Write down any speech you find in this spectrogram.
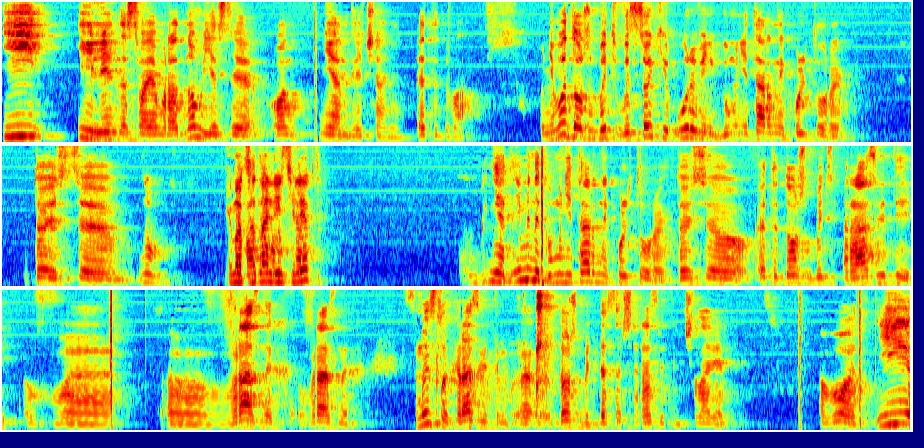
и или на своем родном, если он не англичанин. Это два. У него должен быть высокий уровень гуманитарной культуры. То есть, э, ну... Эмоциональный интеллект? Нет, именно гуманитарной культуры. То есть э, это должен быть развитый в, э, в, разных, в разных смыслах, развитым, должен быть достаточно развитым человеком. Вот. И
